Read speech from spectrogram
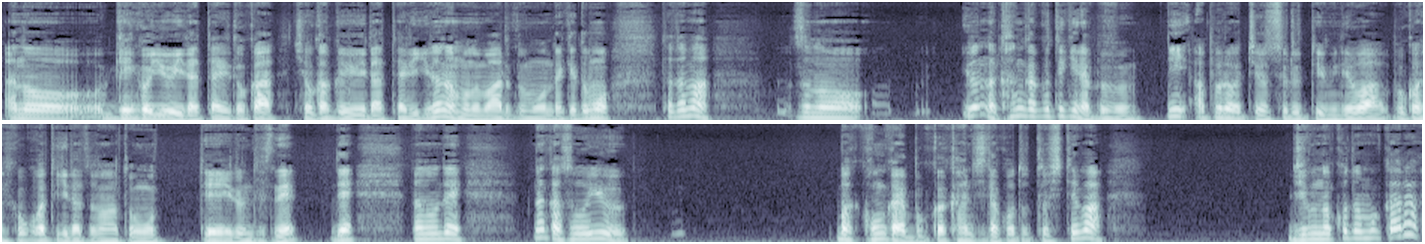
あの、言語優位だったりとか、聴覚優位だったり、いろんなものもあると思うんだけども、ただまあ、その、いろんな感覚的な部分にアプローチをするっていう意味では、僕は非効果的だったなと思っているんですね。で、なので、なんかそういう、まあ今回僕が感じたこととしては、自分の子供から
